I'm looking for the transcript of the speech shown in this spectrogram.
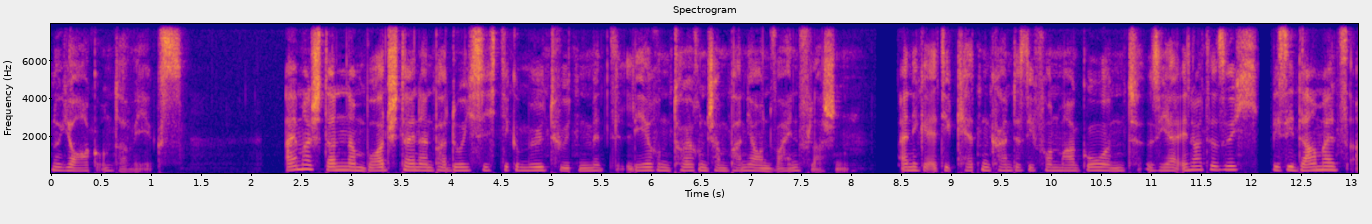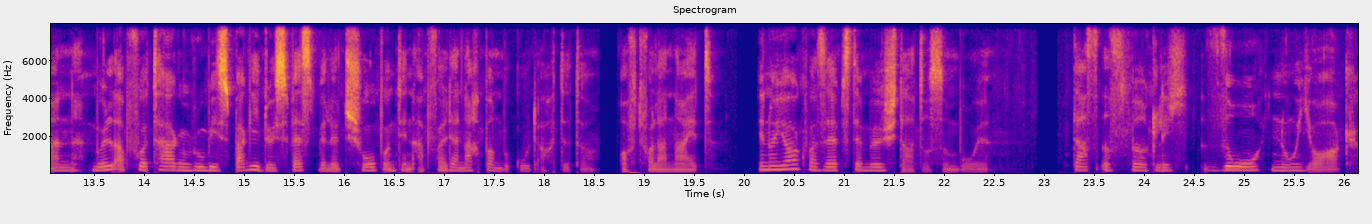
New York unterwegs. Einmal standen am Bordstein ein paar durchsichtige Mülltüten mit leeren, teuren Champagner- und Weinflaschen. Einige Etiketten kannte sie von Margot und sie erinnerte sich, wie sie damals an Müllabfuhrtagen Rubys Buggy durchs West Village schob und den Abfall der Nachbarn begutachtete, oft voller Neid. In New York war selbst der Müll Statussymbol. Das ist wirklich so New York.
